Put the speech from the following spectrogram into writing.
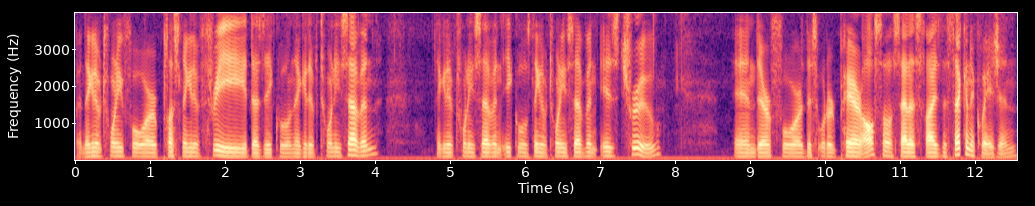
But negative 24 plus negative 3 does equal negative 27. Negative 27 equals negative 27 is true. And therefore, this ordered pair also satisfies the second equation,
